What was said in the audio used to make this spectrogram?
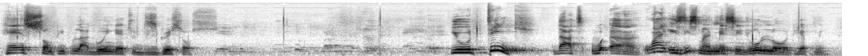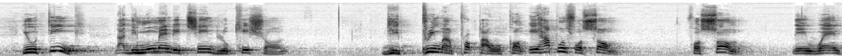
Hence, some people are going there to disgrace us. You would think that, uh, why is this my message? Oh Lord, help me. You think that the moment they change location, the prim and proper will come. It happens for some. For some, they went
